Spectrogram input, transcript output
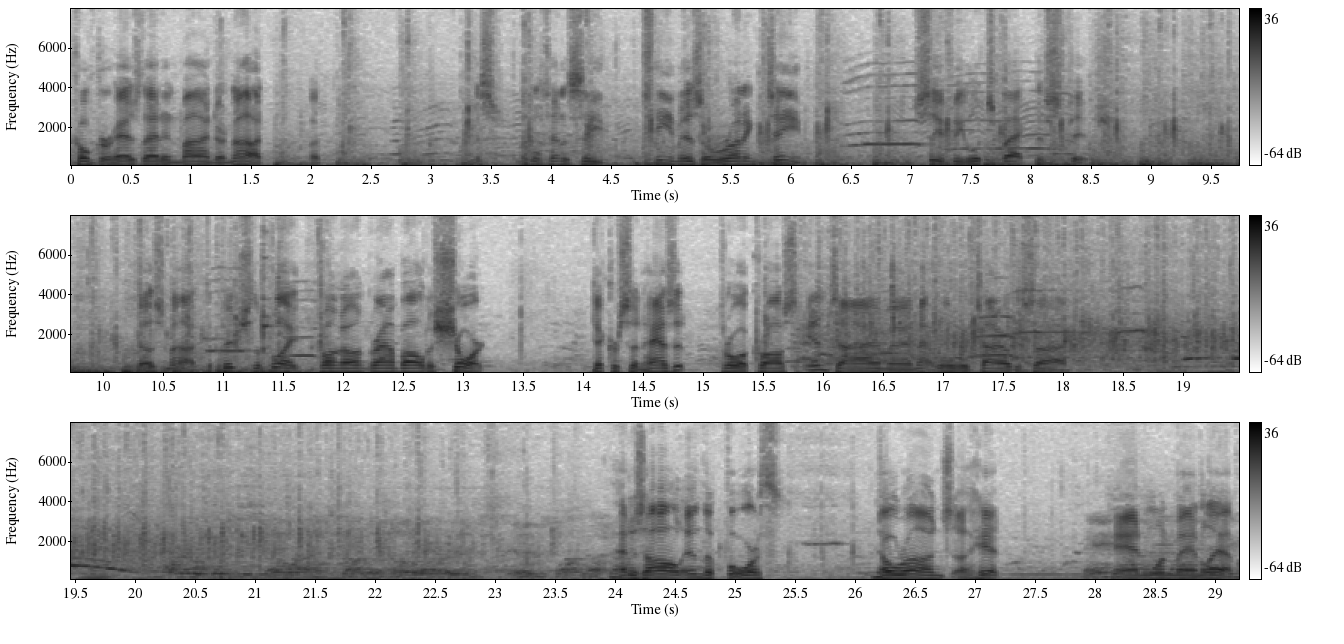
Coker has that in mind or not, but this Middle Tennessee team is a running team. See if he looks back this pitch. Does not. The pitch to the plate. Swung on, ground ball to short. Dickerson has it. Throw across in time, and that will retire the side. That is all in the fourth. No runs, a hit, and one man left.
